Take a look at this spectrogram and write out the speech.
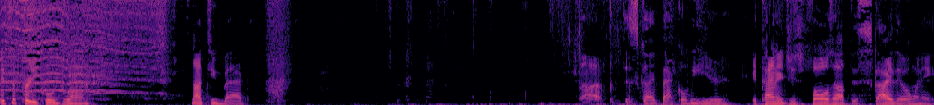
it's a pretty cool drone. It's not too bad. Ah, put this guy back over here it kind of just falls out the sky though when it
